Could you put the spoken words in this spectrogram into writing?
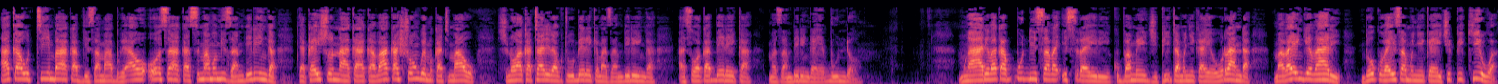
akautimba akabvisa mabwe awo ose akasimamo mizambiringa yakaisvonaka akavaka shongwe mukati mawo. Zvino wakatarira kuti ubereke mazambiringa asi wakabereka mazambiringa ebundo. Mwari vakabudisa vaisraeri kubva muijipita munyika yeuranda mavainge vari ndokuvaisa munyika yechipikirwa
